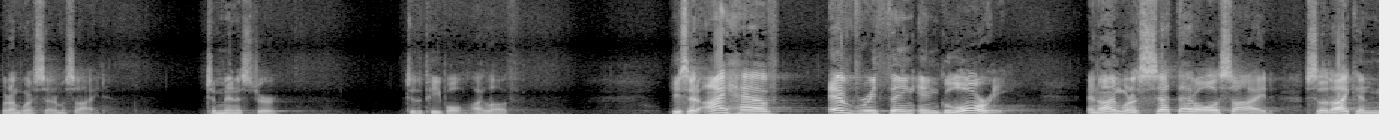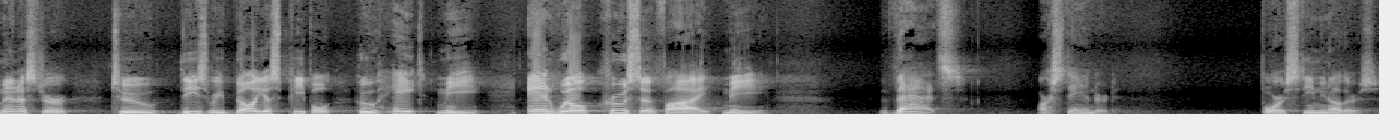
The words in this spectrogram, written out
but I'm going to set them aside to minister to the people I love. He said, I have everything in glory, and I'm going to set that all aside so that I can minister to these rebellious people who hate me and will crucify me. That's our standard for esteeming others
